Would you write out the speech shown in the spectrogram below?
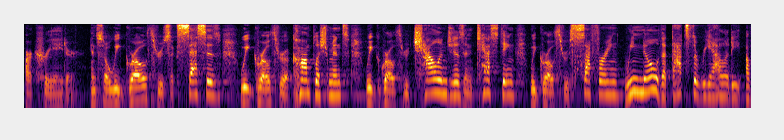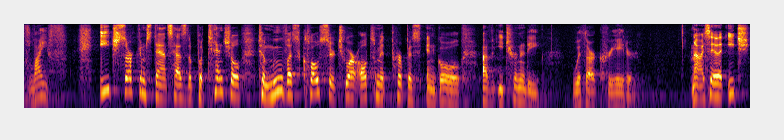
our Creator. And so we grow through successes, we grow through accomplishments, we grow through challenges and testing, we grow through suffering. We know that that's the reality of life. Each circumstance has the potential to move us closer to our ultimate purpose and goal of eternity with our Creator. Now, I say that each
